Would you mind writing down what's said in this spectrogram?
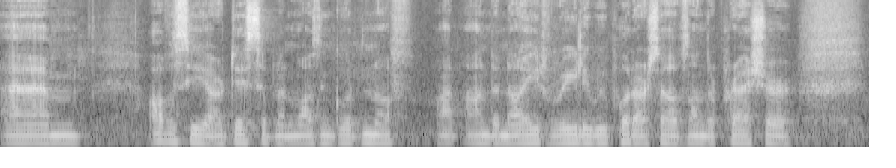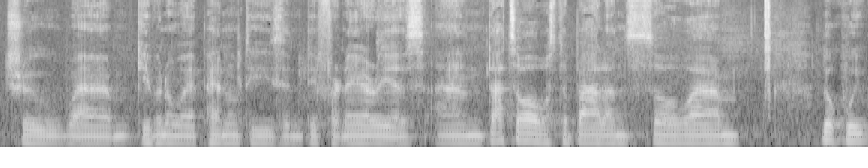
Um, obviously our discipline wasn't good enough on, on, the night. Really, we put ourselves under pressure through um, giving away penalties in different areas, and that's always the balance. So, um, look, we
